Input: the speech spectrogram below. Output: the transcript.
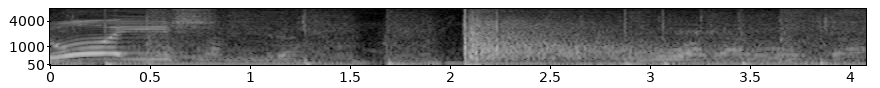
Dois. Boa, garota.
